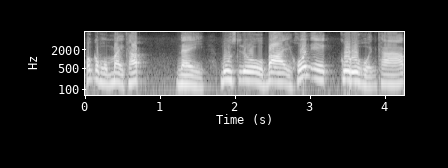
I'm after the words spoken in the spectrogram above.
พบกับผมใหม่ครับ ในมูสตูดิโอบายโหนเอกกูรูโหนครับ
